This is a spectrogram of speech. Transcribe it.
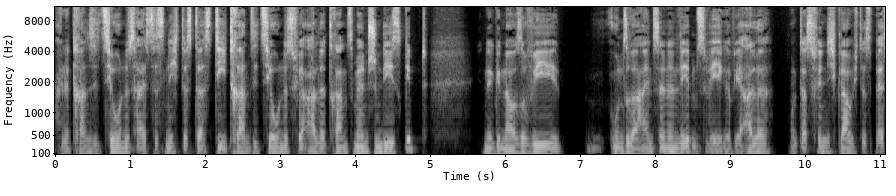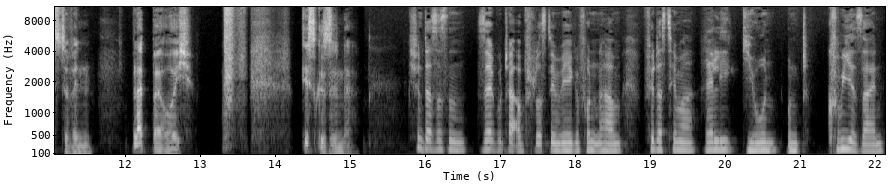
eine Transition ist, heißt es nicht, dass das die Transition ist für alle Transmenschen, die es gibt. Ne, genauso wie unsere einzelnen Lebenswege, wir alle. Und das finde ich, glaube ich, das Beste, wenn Bleibt bei euch. Ist gesünder. Ich finde, das ist ein sehr guter Abschluss, den wir hier gefunden haben für das Thema Religion und Queer sein.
